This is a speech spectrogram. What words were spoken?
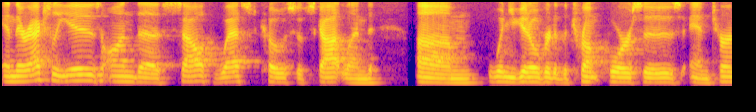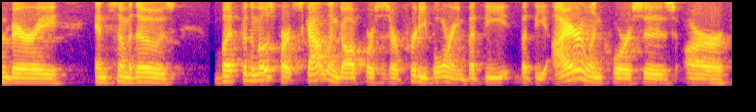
and there actually is on the southwest coast of Scotland. Um, when you get over to the Trump courses and Turnberry and some of those, but for the most part, Scotland golf courses are pretty boring. But the but the Ireland courses are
